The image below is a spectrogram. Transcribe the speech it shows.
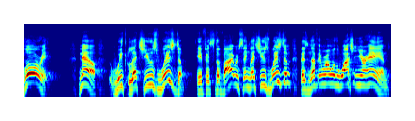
Glory. Now, we, let's use wisdom. If it's the virus thing, let's use wisdom. There's nothing wrong with washing your hands.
